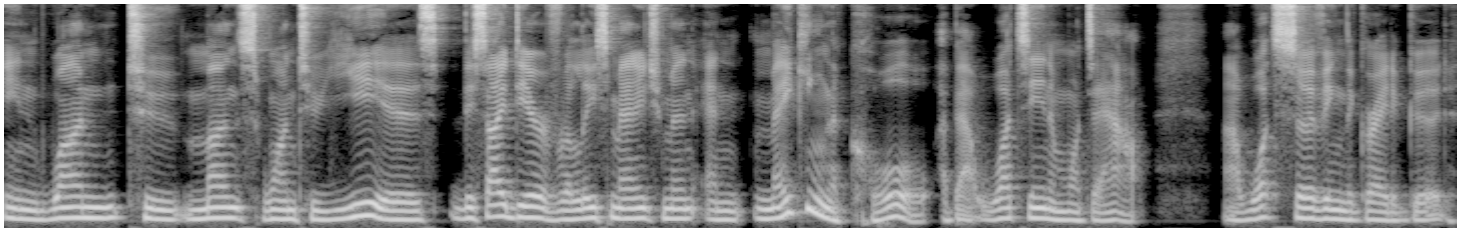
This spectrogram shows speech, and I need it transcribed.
in one, two months, one, two years, this idea of release management and making the call about what's in and what's out, uh, what's serving the greater good.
